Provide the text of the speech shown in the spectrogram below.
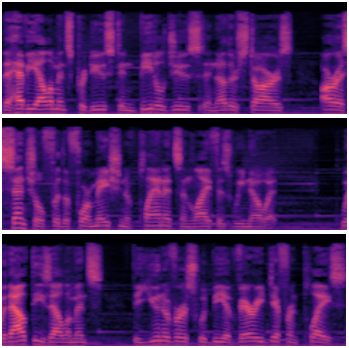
The heavy elements produced in Betelgeuse and other stars are essential for the formation of planets and life as we know it. Without these elements, the universe would be a very different place,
